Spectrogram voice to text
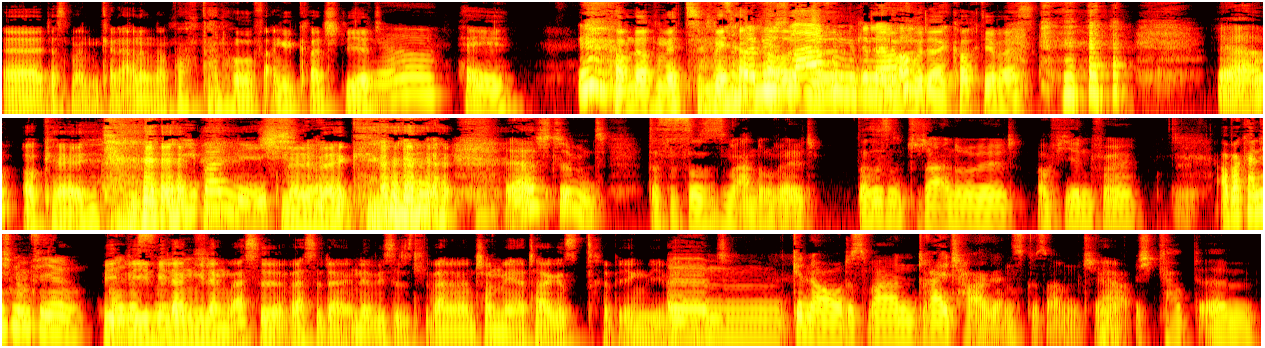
äh, dass man, keine Ahnung, am Bahnhof angequatscht wird. ja. Hey, komm doch mit zu mir bei mir Hause. schlafen, genau. Deine Mutter kocht dir was. ja, Okay, lieber nicht. schnell weg. ja, stimmt. Das ist, das ist eine andere Welt. Das ist eine total andere Welt, auf jeden Fall. Aber kann ich nur empfehlen. Wie, wie, wie lang, wirklich- wie lang warst du, warst du da in der Wüste? Das war dann schon mehr Tagestrip irgendwie. Ähm, genau, das waren drei Tage insgesamt. Ja, Ja. ich glaube, ähm,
